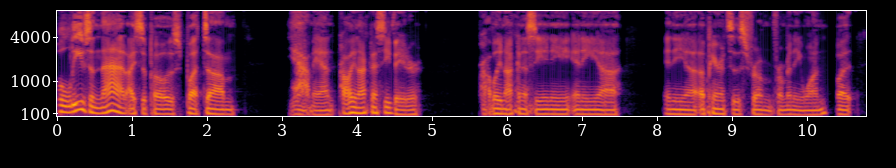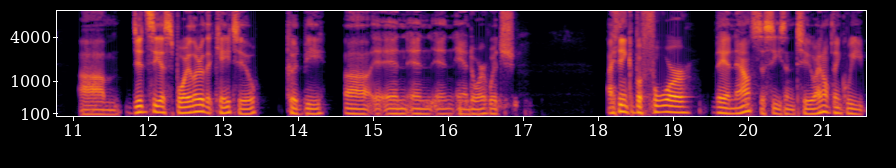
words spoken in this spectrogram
believes in that, I suppose. But um, yeah, man, probably not going to see Vader. Probably not going to see any any uh, any uh, appearances from from anyone. But um, did see a spoiler that K two could be uh, in in in Andor, which I think before they announced the season two, I don't think we.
